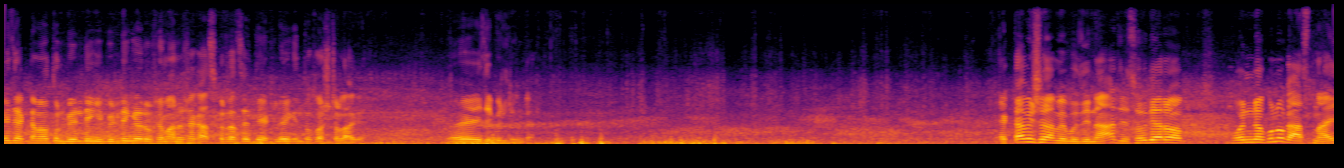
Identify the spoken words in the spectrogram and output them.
এই যে একটা নতুন বিল্ডিং এই বিল্ডিং এর উপরে মানুষের কাজ করতেছে, দেখলেই কিন্তু কষ্ট লাগে। এই যে বিল্ডিংটা একটা বিষয় আমি বুঝি না, যে সৌদি আরব অন্য কোনো গাছ নাই,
